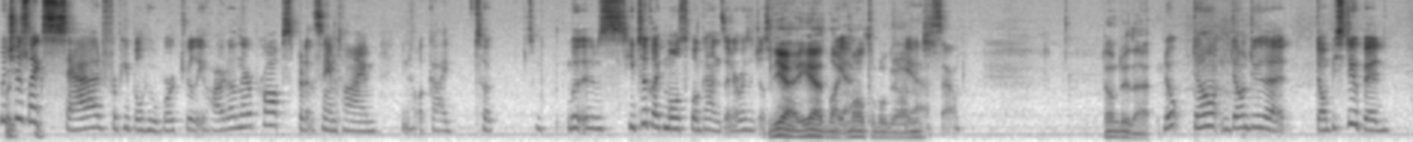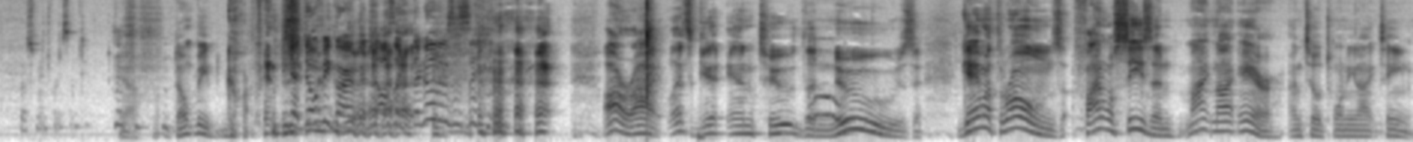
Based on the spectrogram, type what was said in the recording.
Which, Which- is like sad for people who worked really hard on their props, but at the same time, you know, a guy took some. It was he took like multiple guns, and or was it just Yeah, one? he had like Yeah. multiple guns. Yeah. So Don't do that. nope, don't don't do that. Don't be stupid. Postman 2017. Yeah. don't be garbage. yeah, don't be garbage. I was like, know there's a thing. All right, let's get into the news. Game of Thrones final season might not air until 2019.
